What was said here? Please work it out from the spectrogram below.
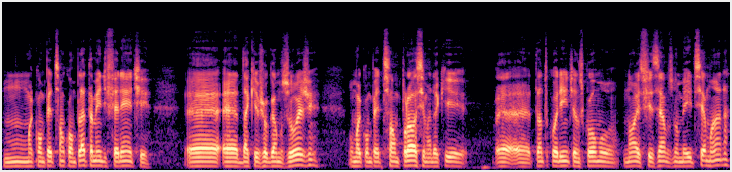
uma competição completamente diferente é, é, da que jogamos hoje, uma competição próxima daqui, é, é, tanto Corinthians como nós fizemos no meio de semana,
